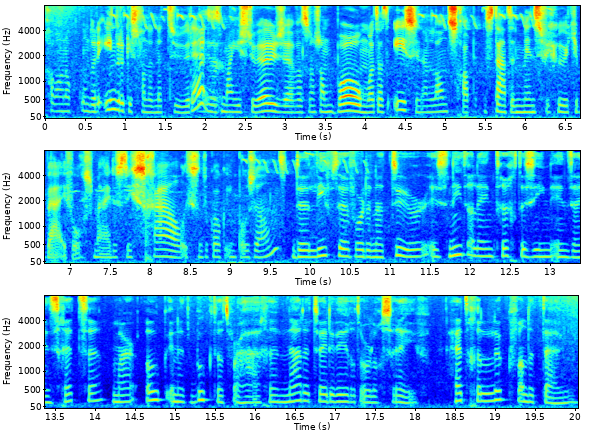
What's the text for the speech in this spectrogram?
gewoon ook onder de indruk is van de natuur. Hè? Dat majestueuze, wat zo'n boom, wat dat is in een landschap. Er staat een mensfiguurtje bij volgens mij. Dus die schaal is natuurlijk ook imposant. De liefde voor de natuur is niet alleen terug te zien in zijn schetsen, maar ook in het boek dat Verhagen na de Tweede Wereldoorlog schreef. Het geluk van de tuin.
